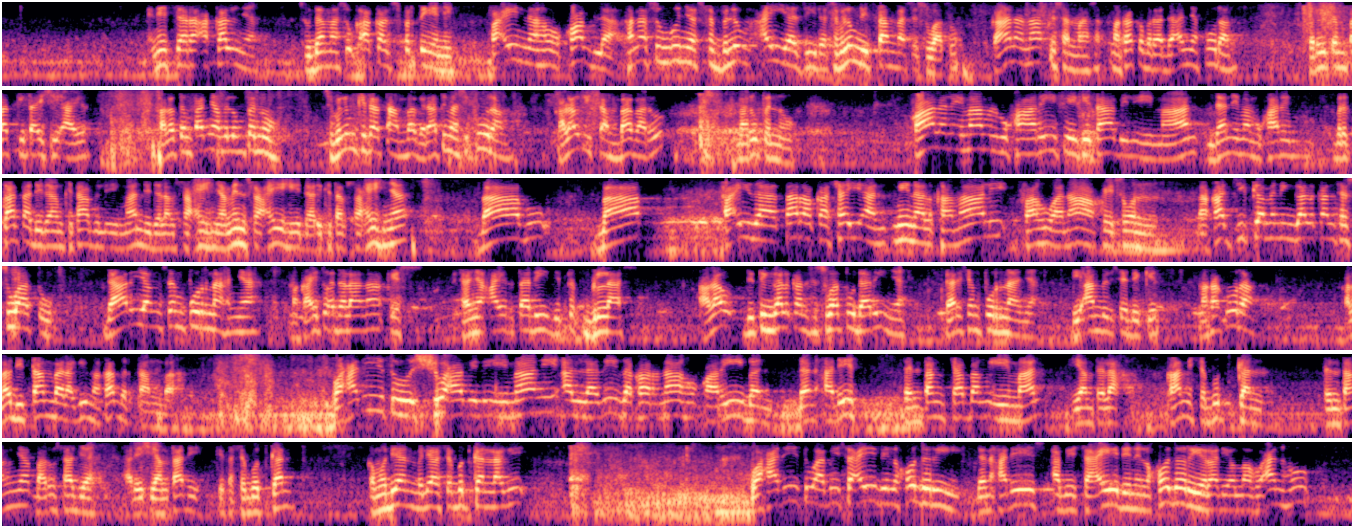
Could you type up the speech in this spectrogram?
Ini secara akalnya. Sudah masuk akal seperti ini. Fa'innahu qabla. Karena sungguhnya sebelum ayyazida. Sebelum ditambah sesuatu. Karena nakisan maka keberadaannya kurang. Seperti tempat kita isi air. Kalau tempatnya belum penuh. Sebelum kita tambah berarti masih kurang. Kalau ditambah baru baru penuh. Qala al-Imam al-Bukhari fi Kitab al-Iman dan Imam Bukhari berkata di dalam Kitab al-Iman di dalam sahihnya min sahihi dari kitab sahihnya babu bab fa idza taraka syai'an minal kamali fahuwa naqisun. Maka jika meninggalkan sesuatu dari yang sempurnanya maka itu adalah nakis misalnya air tadi di gelas. Kalau ditinggalkan sesuatu darinya dari sempurnanya diambil sedikit maka kurang. Kalau ditambah lagi maka bertambah. Wa hadithu syu'abil imani alladhi dzakarnahu qariban dan hadis tentang cabang iman yang telah kami sebutkan tentangnya baru saja hadis yang tadi kita sebutkan. Kemudian beliau sebutkan lagi wa hadithu Abi Sa'id al-Khudri dan hadis Abi Sa'id al-Khudri radhiyallahu anhu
